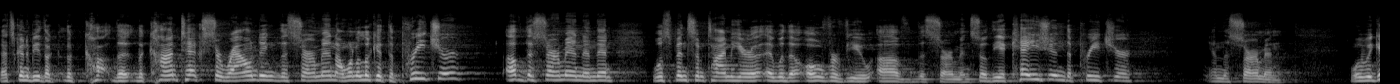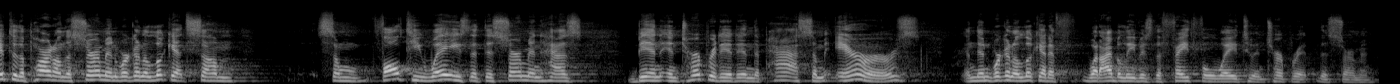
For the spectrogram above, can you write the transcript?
That's going to be the, the, the, the context surrounding the sermon. I want to look at the preacher of the sermon, and then we'll spend some time here uh, with an overview of the sermon. So, the occasion, the preacher, and the sermon. When we get to the part on the sermon, we're going to look at some, some faulty ways that this sermon has been interpreted in the past, some errors, and then we're going to look at a, what I believe is the faithful way to interpret this sermon.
